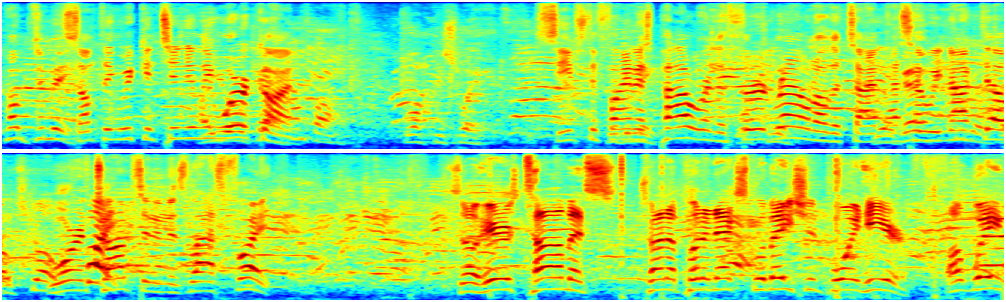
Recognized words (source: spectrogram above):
Come to me. Something we continually work okay? on. Walk this way. Seems to find his power in the third round all the time. That's how he knocked out. Warren Thompson in his last fight. So here's Thomas trying to put an exclamation point here on Wayne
